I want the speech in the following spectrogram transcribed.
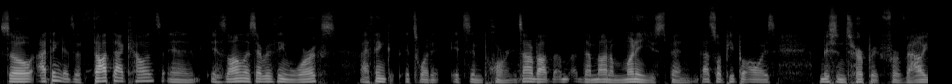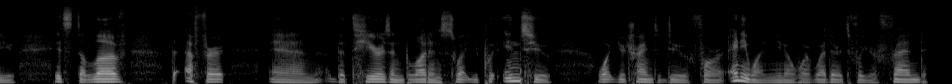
So I think it's a thought that counts, and as long as everything works, I think it's what it, it's important. It's not about the, the amount of money you spend. That's what people always misinterpret for value. It's the love, the effort, and the tears and blood and sweat you put into what you're trying to do for anyone, you know, whether it's for your friend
